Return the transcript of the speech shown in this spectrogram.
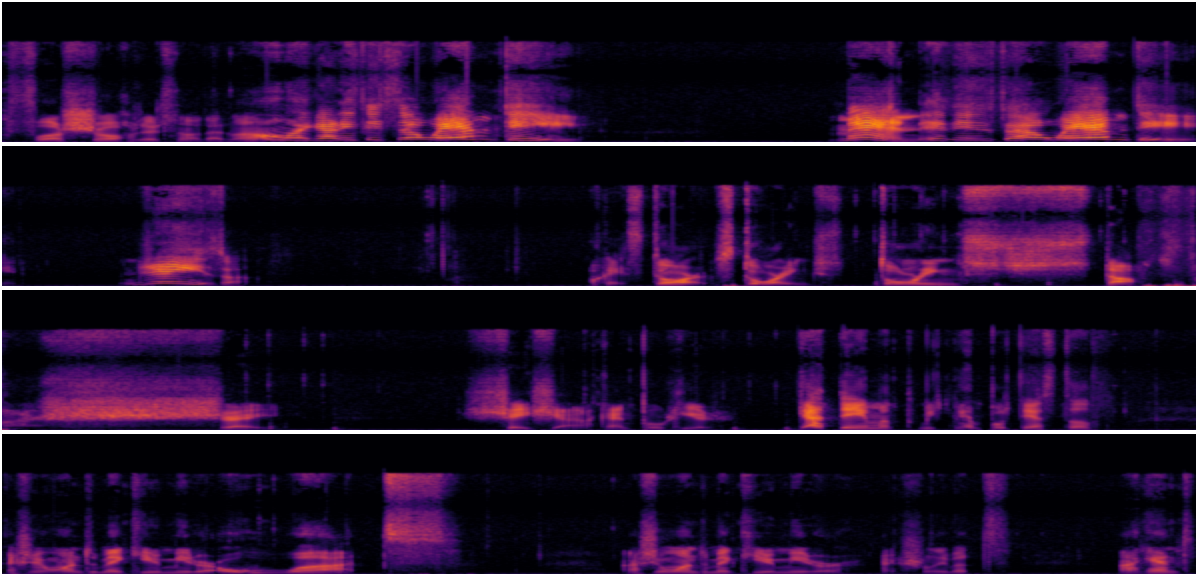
For sure, it's not that. Oh my god, it is so empty! Man, it is so empty! Jesus! Okay, store, storing, storing stuff. Shay. Shay, I can't put here. God damn it, we can't put that stuff. Actually, I want to make here a mirror. Oh, what? I actually want to make here a mirror, actually, but I can't.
